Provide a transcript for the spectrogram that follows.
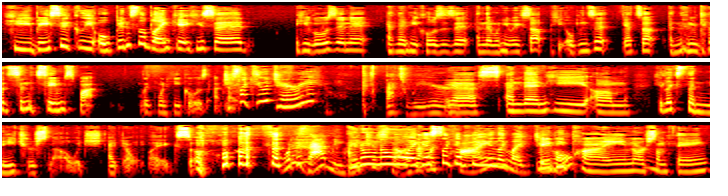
He basically opens the blanket. He said he goes in it and then he closes it, and then when he wakes up, he opens it, gets up, and then gets in the same spot like when he goes at Just night. like you, Jerry. That's weird. yes, and then he um he likes the nature smell, which I don't like. So What does that mean? I don't know. smell? I guess like, I'm thinking pine? like, J. maybe pine or something.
